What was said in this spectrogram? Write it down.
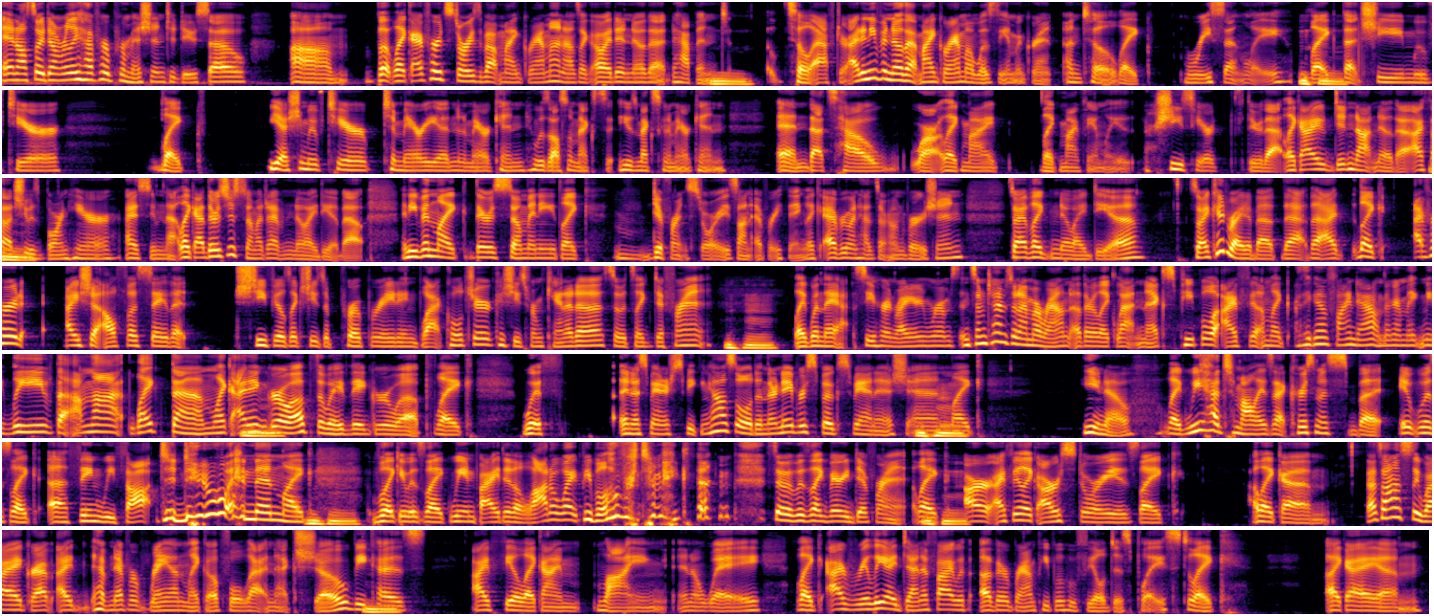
And also, I don't really have her permission to do so. Um, but like I've heard stories about my grandma, and I was like, oh, I didn't know that happened Mm, till after. I didn't even know that my grandma was the immigrant until like recently, like Mhm. that she moved here. Like, yeah, she moved here to marry an American who was also Mex. He was Mexican American, and that's how like my like my family. She's here through that. Like I did not know that. I thought she Mm. was born here. I assumed that. Like I, there's just so much I have no idea about. And even like there's so many like different stories on everything. Like everyone has their own version. So I have like no idea. So I could write about that. That I like I've heard Aisha Alfa say that she feels like she's appropriating black culture because she's from Canada. So it's like different mhm. like when they see her in writing rooms and sometimes when i'm around other like latinx people i feel i'm like are they gonna find out and they're gonna make me leave that i'm not like them like i didn't Mhm. grow up the way they grew up like with in a spanish speaking household and their neighbors spoke spanish and Mhm. like you know like we had tamales at christmas but it was like a thing we thought to do and then like Mhm. like it was like we invited a lot of white people over to make them so it was like very different like Mhm. our i feel like our story is like like um that's honestly why i grab i have never ran like a full latinx show because i feel like i'm lying in a way like i really identify with other brown people who feel displaced like like i um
